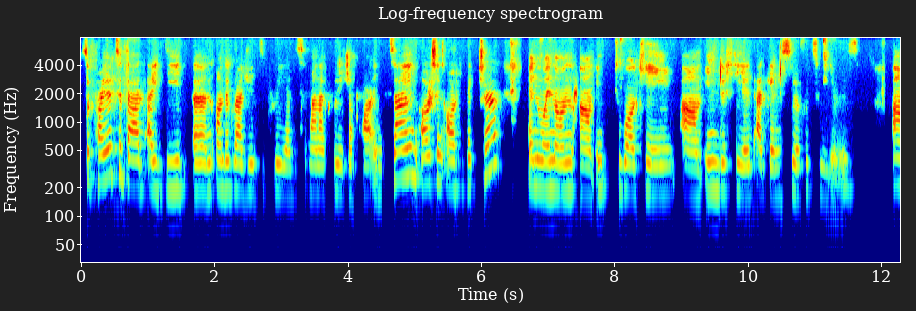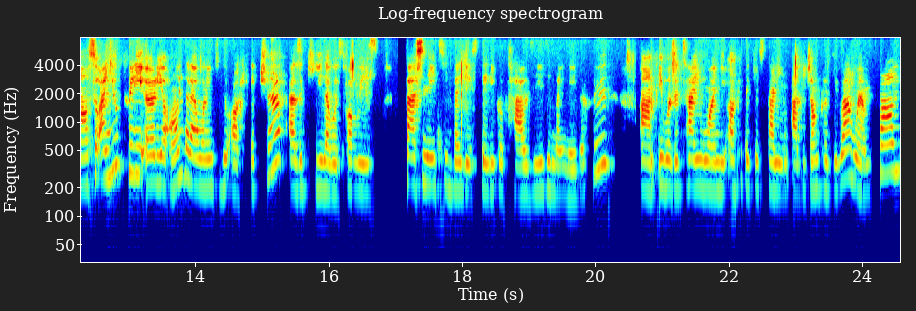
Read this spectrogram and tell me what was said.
So prior to that, I did an undergraduate degree at the Savannah College of Art and Design, also in architecture, and went on um, into working um, in the field at Gensler for two years. Uh, so I knew pretty early on that I wanted to do architecture. As a kid, I was always fascinated by the aesthetic of houses in my neighborhood. Um, it was a time when the architecture study in Abidjan, Cote d'Ivoire, where I'm from,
